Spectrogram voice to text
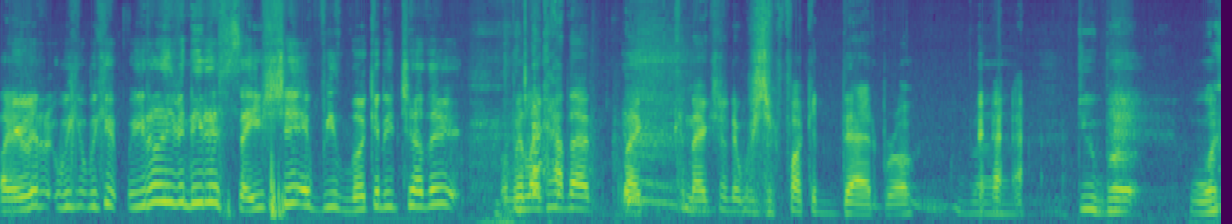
Like we we we don't even need to say shit if we look at each other. We like have that like connection and we're just fucking dead, bro. Bruh. dude, but when,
